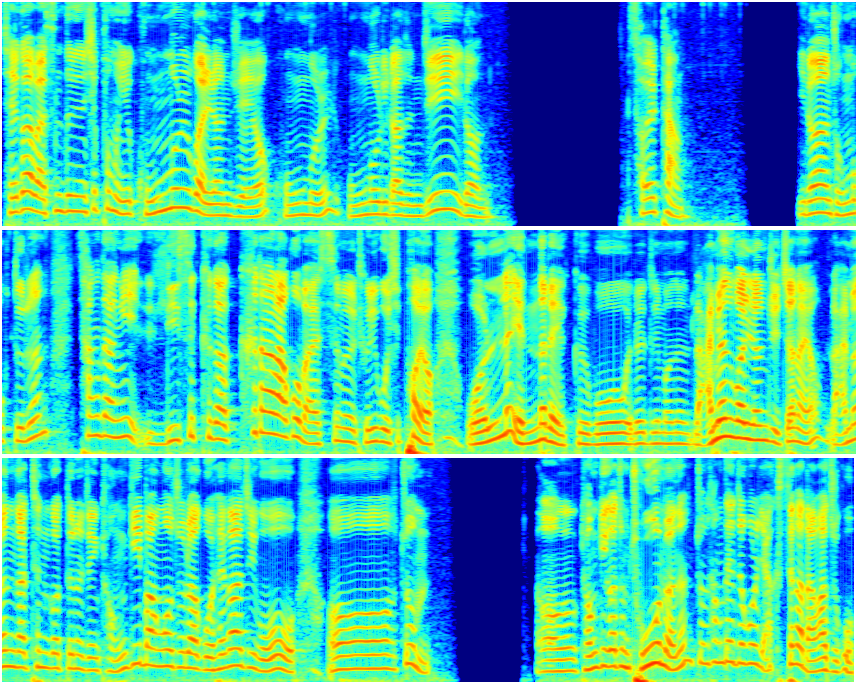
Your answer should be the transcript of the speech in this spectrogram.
제가 말씀드리는 식품은 이 곡물 관련주예요. 곡물, 곡물이라든지 이런 설탕 이러한 종목들은 상당히 리스크가 크다라고 말씀을 드리고 싶어요. 원래 옛날에 그 뭐 예를 들면은 라면 관련주 있잖아요. 라면 같은 것들은 이제 경기 방어주라고 해가지고 어좀 어, 경기가 좀 좋으면은 좀 상대적으로 약세가 나와주고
